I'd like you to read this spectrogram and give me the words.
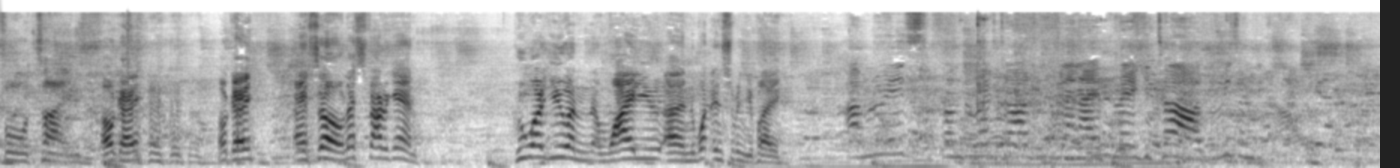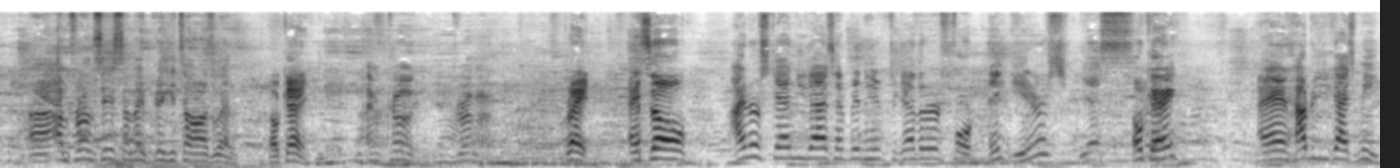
four times. Okay, okay. And so let's start again. Who are you, and why are you, and what instrument you play? I'm Louise from the Wave Chargers and I play guitar, the rhythm guitar. Uh, I'm Francis, and I play guitar as well. Okay, I'm Claude, drummer. great. And so I understand you guys have been here together for eight years. Yes. Okay. And how did you guys meet?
